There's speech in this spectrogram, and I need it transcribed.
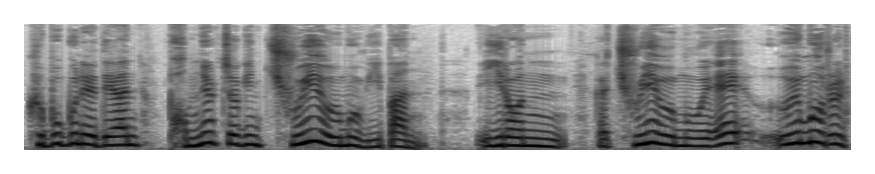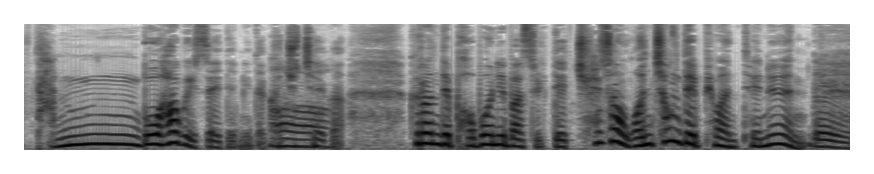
그 부분에 대한 법률적인 주의 의무 위반 이런 그러니까 주의 의무의 의무를 담보하고 있어야 됩니다. 그 어. 주체가. 그런데 법원이 봤을 때 최소 원청 대표한테는 네.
